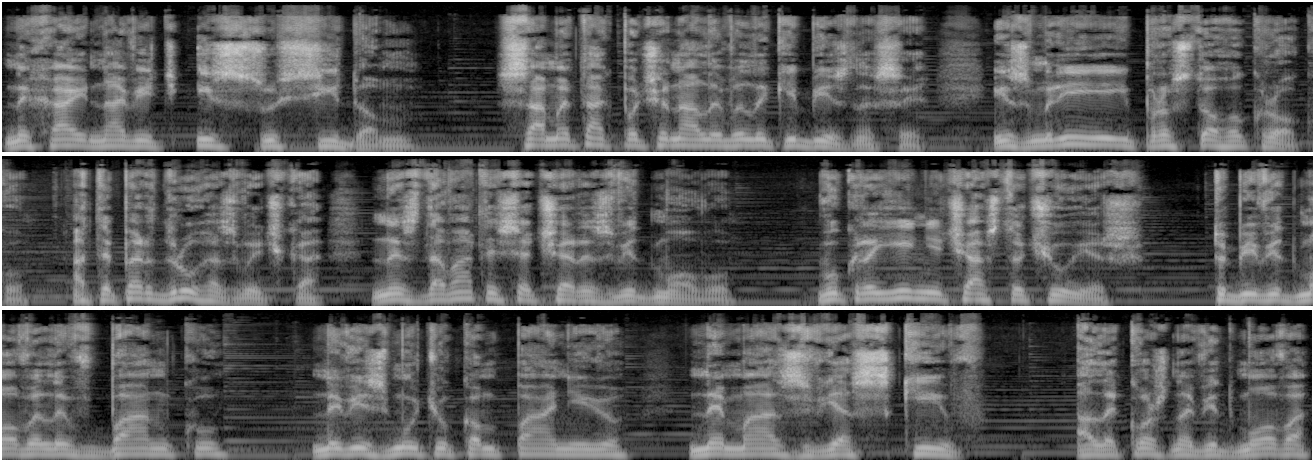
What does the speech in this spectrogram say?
нехай навіть із сусідом. Саме так починали великі бізнеси із мрії й простого кроку. А тепер друга звичка не здаватися через відмову. В Україні часто чуєш: тобі відмовили в банку, не візьмуть у компанію, нема зв'язків. Але кожна відмова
